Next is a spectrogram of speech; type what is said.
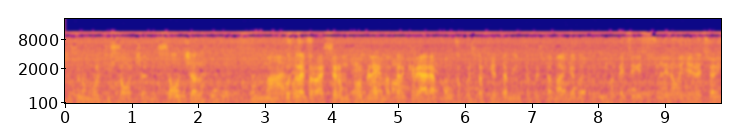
ci sono molti social, i social Ma potrebbero essere un problema per creare appunto questo affiatamento, questa cui Ma penso che sulle nuove generazioni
